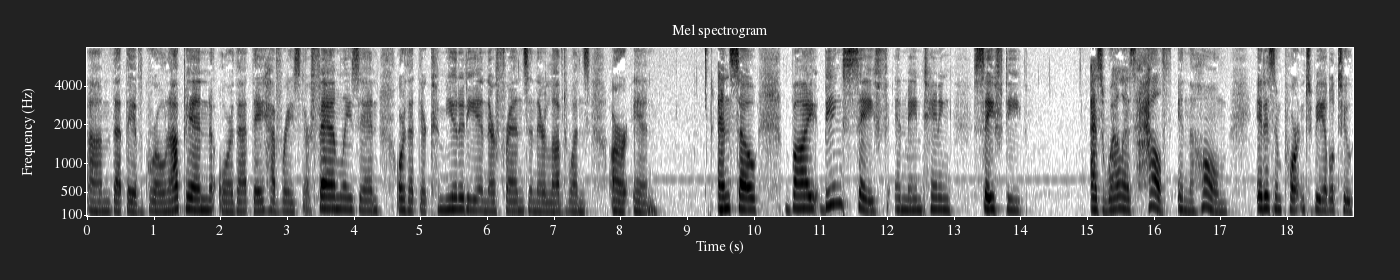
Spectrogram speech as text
um, that they have grown up in, or that they have raised their families in, or that their community and their friends and their loved ones are in. And so, by being safe and maintaining safety as well as health in the home, it is important to be able to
